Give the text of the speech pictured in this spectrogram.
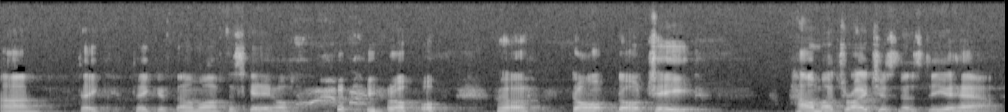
uh, take, take your thumb off the scale. you know, uh, don't, don't cheat. How much righteousness do you have?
